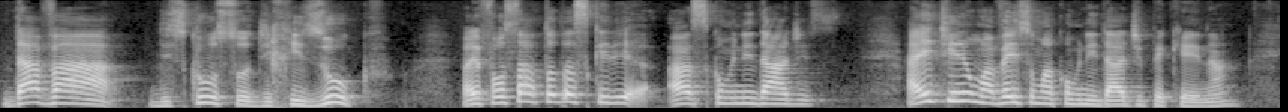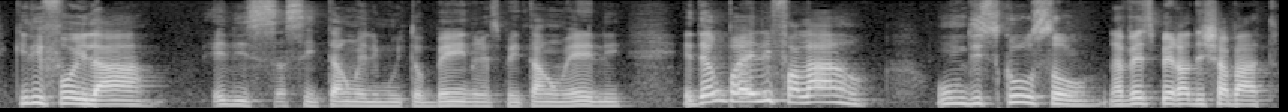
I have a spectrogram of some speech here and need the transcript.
dava discurso de Rizuk para reforçar todas as comunidades. Aí tinha uma vez uma comunidade pequena que ele foi lá, eles aceitaram ele muito bem, respeitaram ele e deram para ele falar um discurso na véspera de Shabbat.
